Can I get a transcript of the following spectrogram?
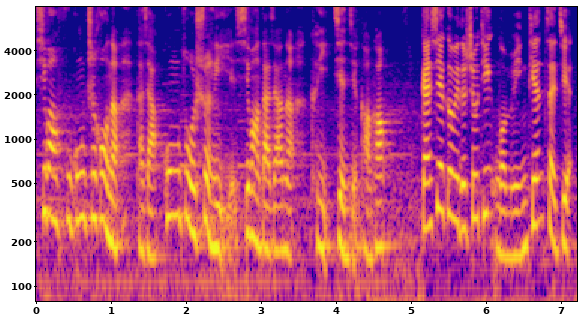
希望复工之后呢，大家工作顺利，也希望大家呢可以健健康康。感谢各位的收听，我们明天再见。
